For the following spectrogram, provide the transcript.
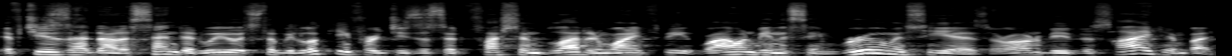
if Jesus had not ascended, we would still be looking for Jesus in flesh and blood and wanting to be, well, I want to be in the same room as he is, or I want to be beside him. But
